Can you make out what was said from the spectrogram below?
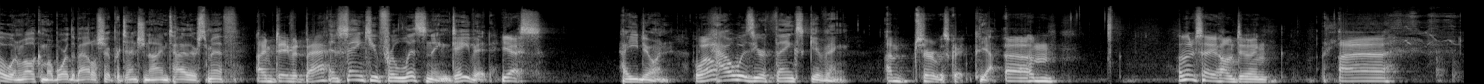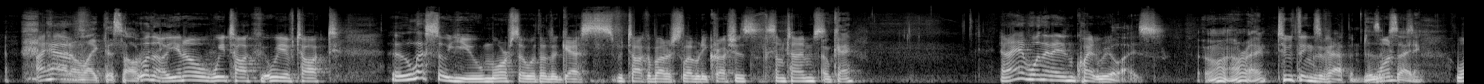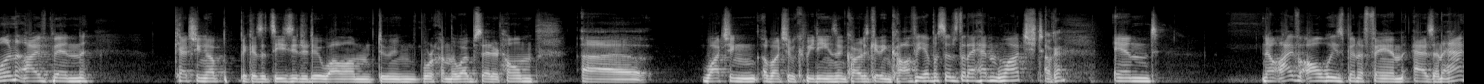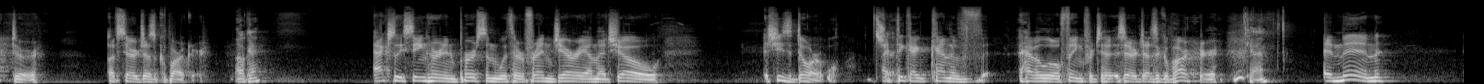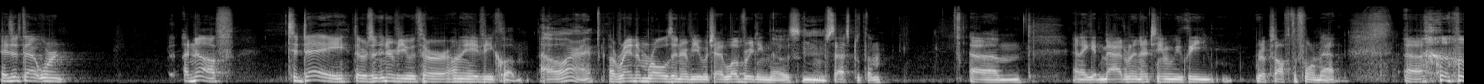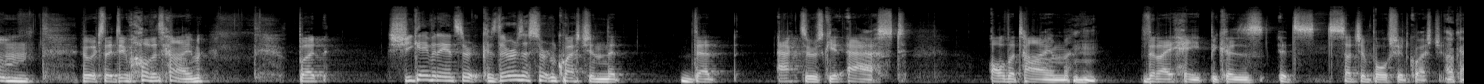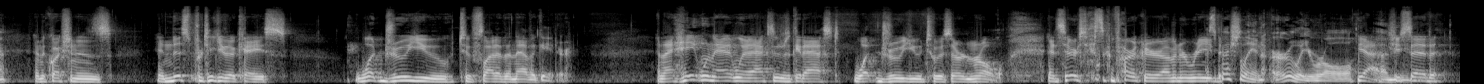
Hello and welcome aboard the Battleship Pretension. I'm Tyler Smith, I'm David Bax. and thank you for listening, David. yes, How you doing? Well- how was your Thanksgiving? I'm sure it was great. Yeah, Um, I'm going to tell you how I'm doing. Uh, I have. I don't like this already. Well, no, you know, we talk. We have talked. Less so you, more so with other guests. We talk about our celebrity crushes sometimes, okay. and I have one that I didn't quite realize. Oh, all right. Two things have happened. This is one, exciting. One, I've been catching up because it's easy to do while I'm doing work on the website at home. Uh, watching a bunch of comedians in cars getting coffee episodes that I hadn't watched. Okay. And now I've always been a fan as an actor of Sarah Jessica Parker. Okay. Actually seeing her in person with her friend Jerry on that show, she's adorable. Sure. I think I kind of have a little thing for Sarah Jessica Parker. Okay. And then, as if that weren't enough, today there was an interview with her on the AV Club, Oh, all right. a random roles interview, which I love reading those. I'm obsessed with them. Um, and I get mad when Entertainment Weekly rips off the format, um, which they do all the time. But she gave an answer because there is a certain question that that actors get asked all the time that I hate because it's such a bullshit question. Okay. And the question is, in this particular case, what drew you to Flight of the Navigator? And I hate when when actors get asked what drew you to a certain role. And Sarah Jessica Parker, I'm going to read. Especially an early role. Yeah, I she mean, said,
